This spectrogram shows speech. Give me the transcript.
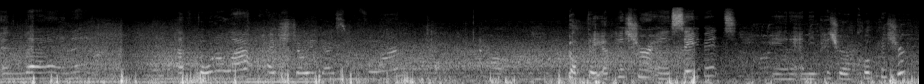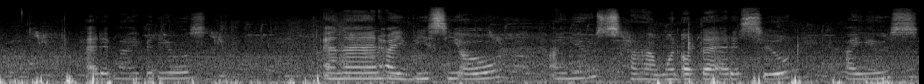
And then a photo app I showed you guys before. I'll update a picture and save it. And any picture, a cool picture. Edit my videos. And then I VSCO I use. Uh, one of the edits too I use.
